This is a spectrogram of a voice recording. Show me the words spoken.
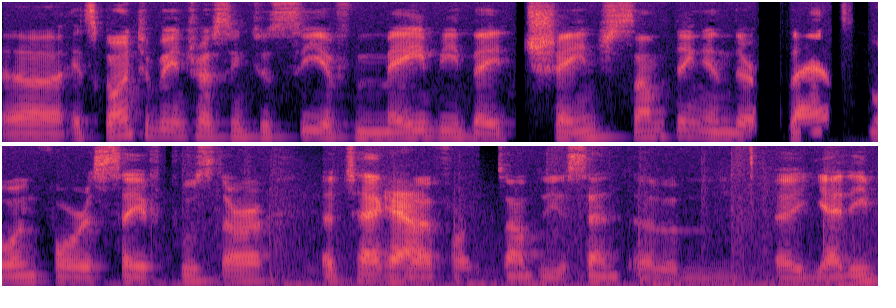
uh, it's going to be interesting to see if maybe they change something in their plans going for a safe two star attack. Yeah. Where, for example, you send um, a Yeti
